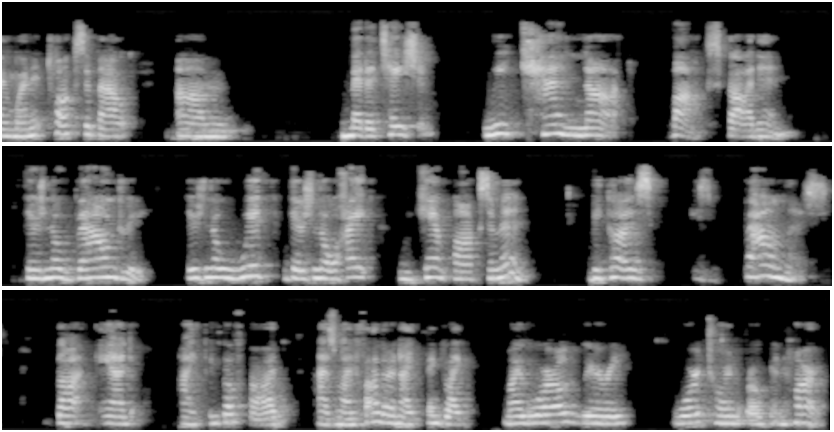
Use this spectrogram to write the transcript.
And when it talks about um, meditation, we cannot box God in. There's no boundary. There's no width. There's no height. We can't box him in because he's boundless. God, and I think of God as my father and I think like my world weary, war torn, broken heart.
